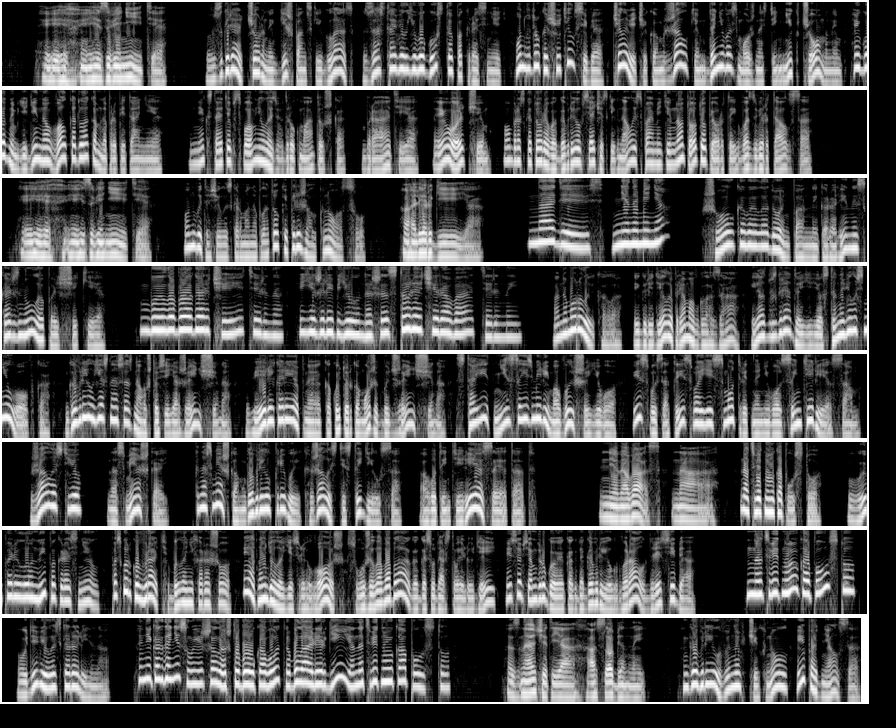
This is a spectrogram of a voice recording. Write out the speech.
«И, извините». Взгляд черных гешпанских глаз заставил его густо покраснеть. Он вдруг ощутил себя человечиком жалким до невозможности, никчемным и годным едино волкодлаком на пропитание. Не кстати вспомнилась вдруг матушка, братья и отчим, образ которого Гаврил всячески гнал из памяти, но тот упертый возвертался. «И... извините...» Он вытащил из кармана платок и прижал к носу. «Аллергия!» «Надеюсь, не на меня?» Шелковая ладонь панны Каролины скользнула по щеке. «Было бы огорчительно, ежели наша столь очаровательный». Она мурлыкала и глядела прямо в глаза, и от взгляда ее становилось неловко. Гаврил ясно осознал, что сия женщина, великолепная, какой только может быть женщина, стоит несоизмеримо выше его и с высоты своей смотрит на него с интересом. Жалостью, насмешкой к насмешкам Гавриил привык, жалости стыдился. А вот интерес этот... Не на вас, на... на цветную капусту. Выпалил он и покраснел, поскольку врать было нехорошо. И одно дело, если ложь служила во благо государства и людей, и совсем другое, когда Гавриил врал для себя. «На цветную капусту?» — удивилась Каролина. Никогда не слышала, чтобы у кого-то была аллергия на цветную капусту. Значит, я особенный. Гаврил вновь чихнул и поднялся.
